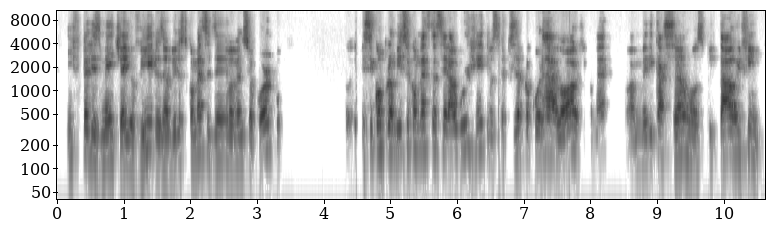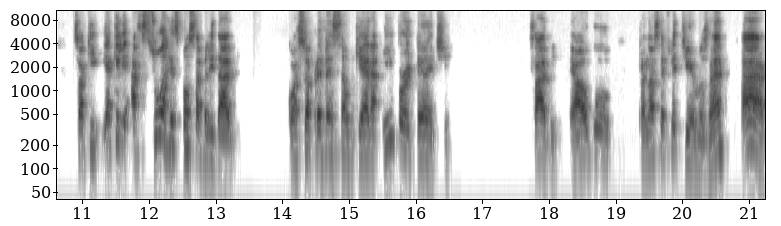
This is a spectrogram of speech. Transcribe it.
infelizmente, aí o vírus, né? o vírus começa a desenvolver no seu corpo, esse compromisso começa a ser algo urgente. Você precisa procurar, lógico, né? A medicação, o hospital, enfim. Só que e aquele a sua responsabilidade com a sua prevenção que era importante, sabe? É algo para nós refletirmos, né? Ah,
